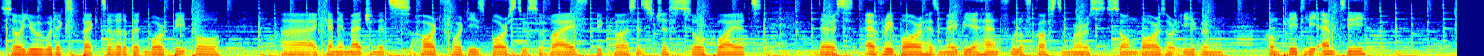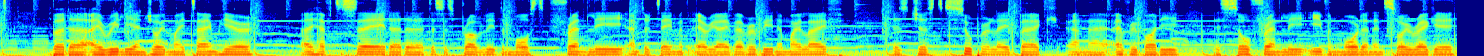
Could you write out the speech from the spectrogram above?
so you would expect a little bit more people. Uh, I can imagine it's hard for these bars to survive because it's just so quiet. There's every bar has maybe a handful of customers. Some bars are even completely empty. But uh, I really enjoyed my time here. I have to say that uh, this is probably the most friendly entertainment area I've ever been in my life is just super laid back and uh, everybody is so friendly even more than in Soi Reggae.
